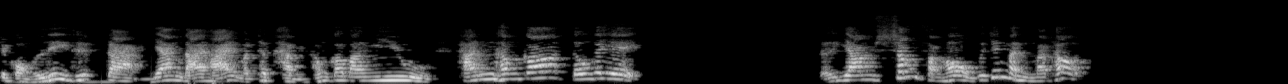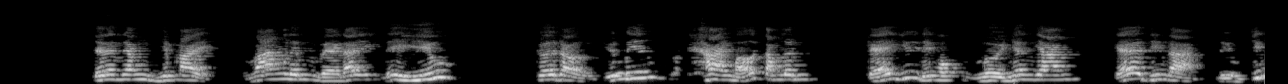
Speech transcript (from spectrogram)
chứ còn lý thuyết tràn gian đại hải mà thực hành không có bao nhiêu hạnh không có, tu cái gì? Tự giam sống phần hồn của chính mình mà thôi. Cho nên nhân dịp này, vang linh về đây để hiểu cơ trời chuyển biến khai mở tâm linh, kẻ dưới địa ngục, người nhân gian, kẻ thiên đàng đều chính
